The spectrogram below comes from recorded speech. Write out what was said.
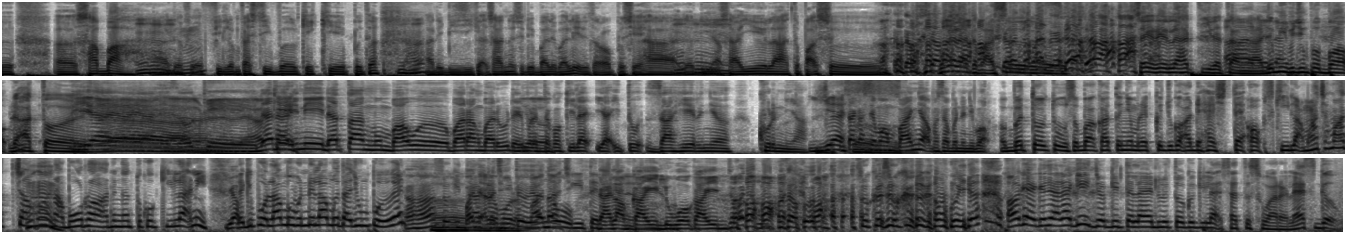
uh, Sabah. Uh-huh. Ada f- film festival KK apa tu. Uh-huh. Uh, dia busy kat sana so dia balik-balik dia tak berapa sihat. Uh-huh. Jadi saya lah terpaksa. Bukanlah terpaksa. saya rela hati datang lah demi berjumpa Bob dan. Ya, ya, ya. It's okay. Dan Okay. hari ini datang membawa barang baru daripada Ya. toko kilat iaitu Zahirnya Kurnia. Yes. Kita akan sembang banyak pasal benda ni, Bob. Betul tu sebab katanya mereka juga ada hashtag ops kilat macam-macam hmm. lah nak borak dengan toko kilat ni. Yup. Lagipun lama benda lama tak jumpa kan. Aha. So kita Banyaklah akan cerita borak. Banyak tahu. cerita Dalam dia. kain, luar kain. Macam-macam. Wah, Suka-suka kamu ya. Okey, kejap lagi jom kita layan dulu toko kilat satu suara. Let's go.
